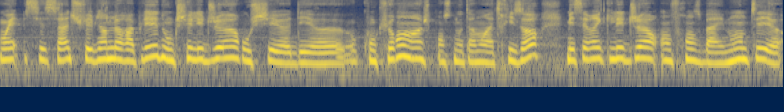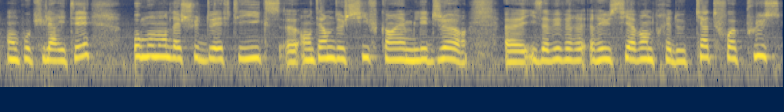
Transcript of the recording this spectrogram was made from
Oui, c'est ça, tu fais bien de le rappeler. Donc chez Ledger ou chez euh, des euh, concurrents, hein, je pense notamment à Trésor, mais c'est vrai que Ledger en France bah, est monté euh, en popularité. Au moment de la chute de FTX, en termes de chiffres quand même, Ledger, ils avaient réussi à vendre près de 4 fois plus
